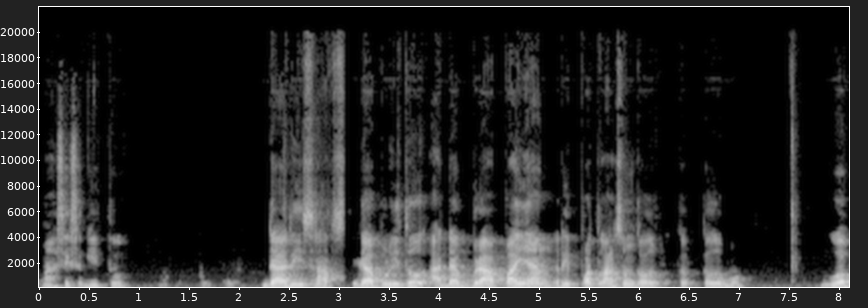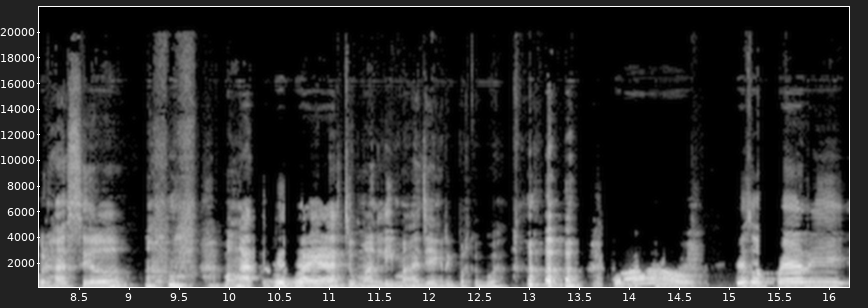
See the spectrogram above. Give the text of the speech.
Masih segitu. dari 130 itu ada berapa yang report langsung ke ke, ke lu Mo? gue berhasil mengatur saya cuman lima aja yang report ke gue Wow, that's a very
